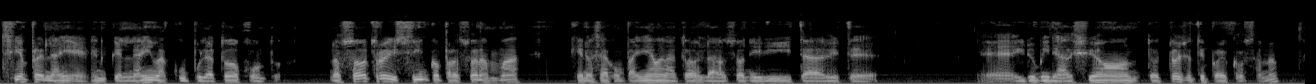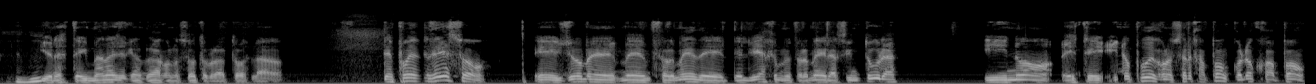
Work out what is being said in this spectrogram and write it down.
siempre en la, en, en la misma cúpula, todos juntos. Nosotros y cinco personas más que nos acompañaban a todos lados, sonidistas, ¿viste? Eh, iluminación, to- todo ese tipo de cosas, ¿no? Y un stage manager que andaba con nosotros para todos lados. Después de eso, eh, yo me, me enfermé de- del viaje, me enfermé de la cintura y no, este, y no pude conocer Japón. Conozco Japón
